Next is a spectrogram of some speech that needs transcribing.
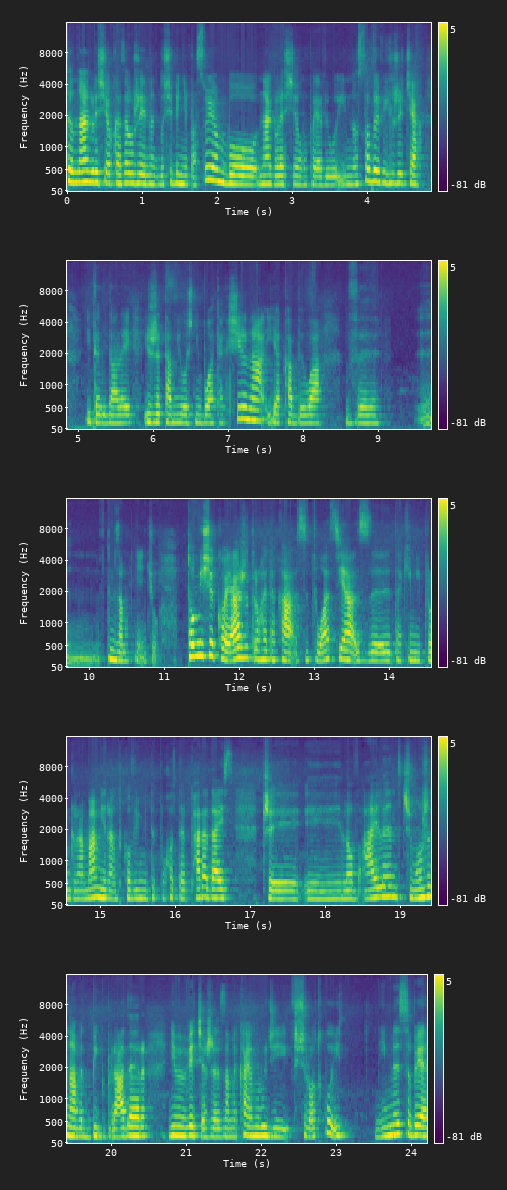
to nagle się okazało, że jednak do siebie nie pasują, bo nagle się pojawiły inne osoby w ich życiach i tak dalej, i że ta miłość nie była tak silna, jaka była w, w tym zamknięciu. To mi się kojarzy trochę taka sytuacja z takimi programami randkowymi typu Hotel Paradise, czy y, Love Island, czy może nawet Big Brother. Nie wiem, wiecie, że zamykają ludzi w środku i i my sobie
